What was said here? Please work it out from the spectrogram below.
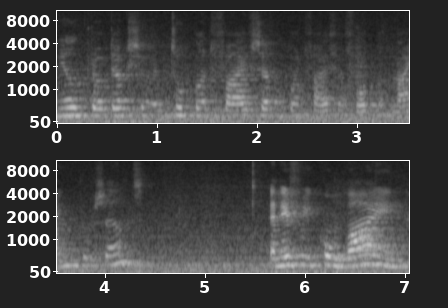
milk production with 2.5, 7.5, and 4.9%. And if we combine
